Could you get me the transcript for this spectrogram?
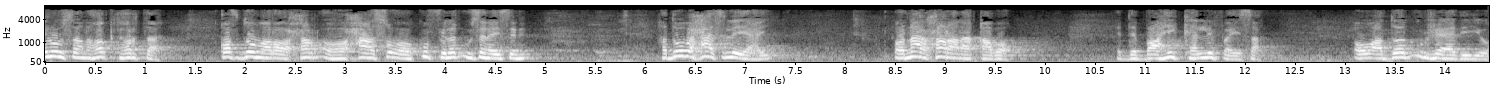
inuusan hog horta qof dumaroo xor aho xaasu oo ku filan uusan haysanin hadduuba xaas leeyahay oo naag xorana qabo de baahi kalifaysa oo addoon u raadiyo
